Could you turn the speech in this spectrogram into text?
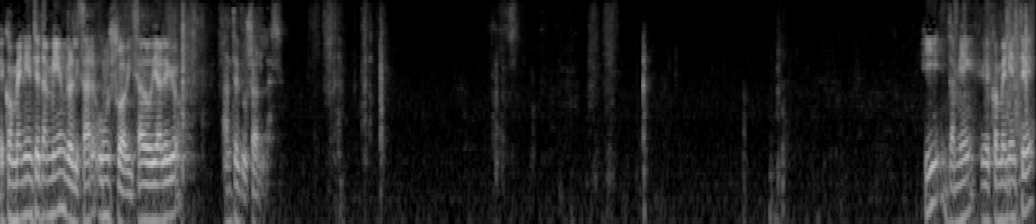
Es conveniente también realizar un suavizado diario antes de usarlas. Y también es conveniente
